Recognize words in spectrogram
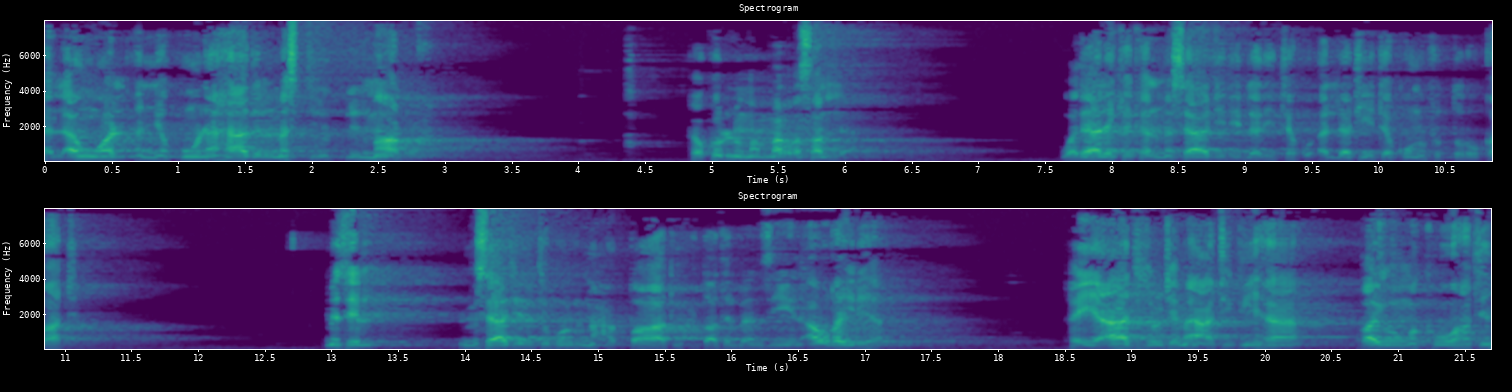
الأول أن يكون هذا المسجد للمارة. فكل من مر صلى. وذلك كالمساجد التي التي تكون في الطرقات. مثل المساجد التي تكون في المحطات محطات البنزين أو غيرها. فإعادة الجماعة فيها غير مكروهة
